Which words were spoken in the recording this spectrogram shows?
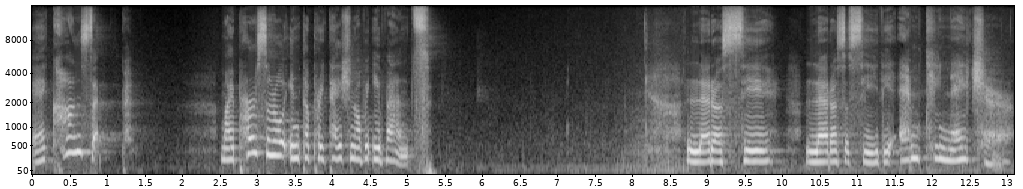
a concept, my personal interpretation of events. Let us see, let us see the empty nature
